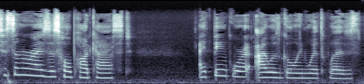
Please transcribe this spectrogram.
To summarize this whole podcast, I think where I was going with was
